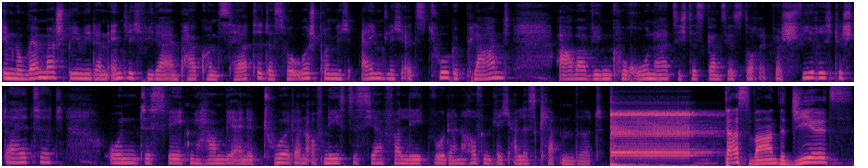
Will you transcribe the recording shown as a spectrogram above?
Im November spielen wir dann endlich wieder ein paar Konzerte. Das war ursprünglich eigentlich als Tour geplant, aber wegen Corona hat sich das Ganze jetzt doch etwas schwierig gestaltet und deswegen haben wir eine Tour dann auf nächstes Jahr verlegt, wo dann hoffentlich alles klappen wird. Das waren The Geels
